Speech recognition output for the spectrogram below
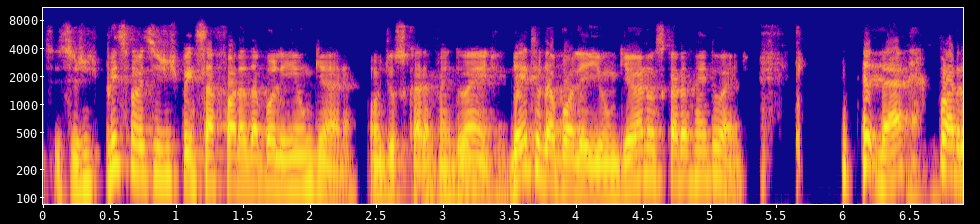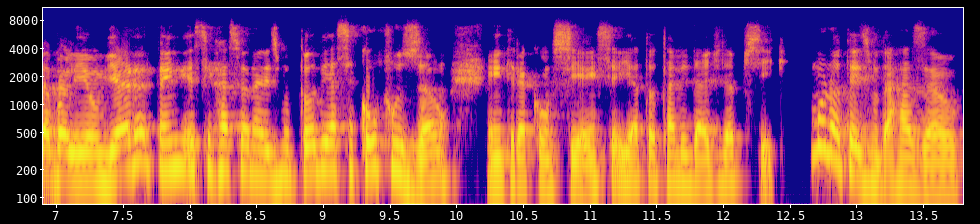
se a gente, principalmente se a gente pensar fora da bolha junguiana, onde os caras vêm doente, dentro da bolha junguiana os caras vêm doente. né? Fora da bolha junguiana tem esse racionalismo todo e essa confusão entre a consciência e a totalidade da psique. Monoteísmo da razão,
